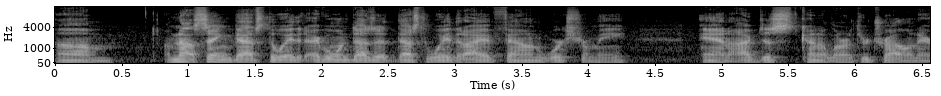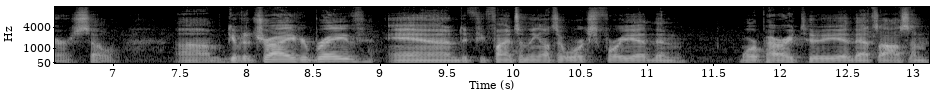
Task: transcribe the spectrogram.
Um, I'm not saying that's the way that everyone does it. That's the way that I have found works for me. And I've just kind of learned through trial and error. So um, give it a try if you're brave. And if you find something else that works for you, then more power to you. That's awesome.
